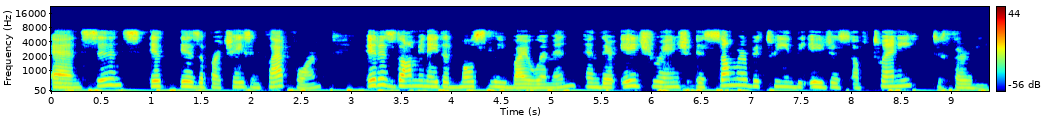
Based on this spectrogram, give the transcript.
and since it is a purchasing platform, it is dominated mostly by women, and their age range is somewhere between the ages of 20 to 30.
